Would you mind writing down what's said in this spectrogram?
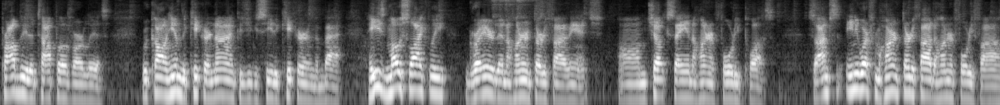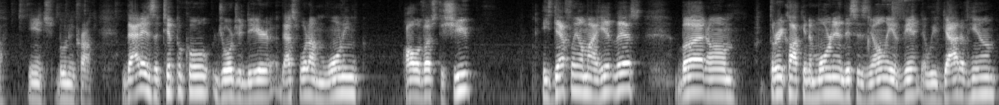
probably the top of our list. We're calling him the kicker nine because you can see the kicker in the back. He's most likely greater than 135 inch. Um, Chuck's saying 140 plus. So I'm anywhere from 135 to 145 inch Boone and Crockett. That is a typical Georgia deer. That's what I'm wanting all of us to shoot. He's definitely on my hit list, but um, three o'clock in the morning. This is the only event that we've got of him,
